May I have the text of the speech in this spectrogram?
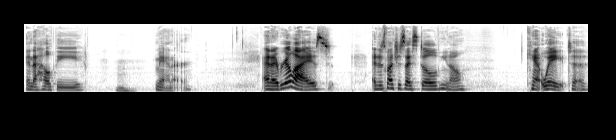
in a healthy manner. And I realized and as much as I still, you know, can't wait to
